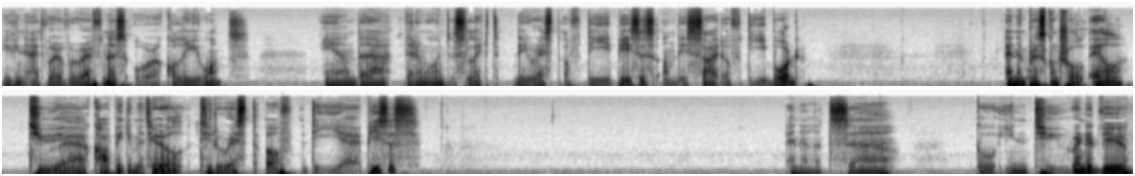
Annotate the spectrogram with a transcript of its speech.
You can add whatever roughness or color you want. And uh, then I'm going to select the rest of the pieces on this side of the board and then press Ctrl L to uh, copy the material to the rest of the uh, pieces. And then let's uh, go into rendered view.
